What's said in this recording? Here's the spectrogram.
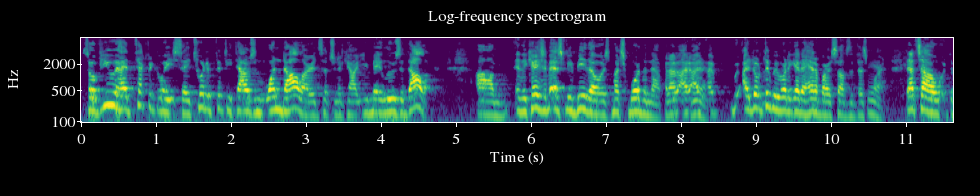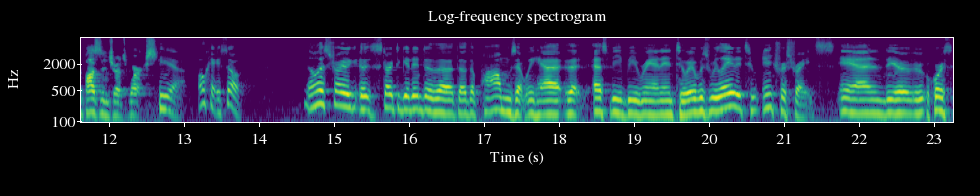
So if you had technically, say, $250,001 in such an account, you may lose a dollar. Um, in the case of SVB, though, is much more than that. But I, I, yeah. I, I, don't think we want to get ahead of ourselves at this point. That's how deposit insurance works. Yeah. Okay. So now let's try to uh, start to get into the, the, the problems that we had that SVB ran into. It was related to interest rates, and uh, of course,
